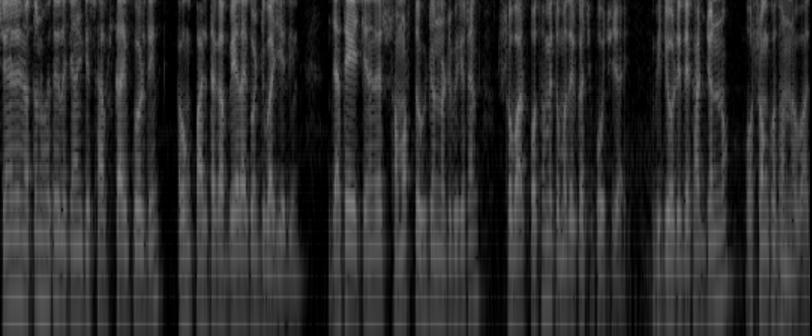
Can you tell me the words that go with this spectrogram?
চ্যানেলে নতুন হয়ে থাকলে চ্যানেলটি সাবস্ক্রাইব করে দিন এবং পাশে থাকা বেল আইকনটি বাজিয়ে দিন, যাতে এই চ্যানেলের সমস্ত ভিডিওর নোটিফিকেশান সবার প্রথমে তোমাদের কাছে পৌঁছে যায়। ভিডিওটি দেখার জন্য অসংখ্য ধন্যবাদ।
